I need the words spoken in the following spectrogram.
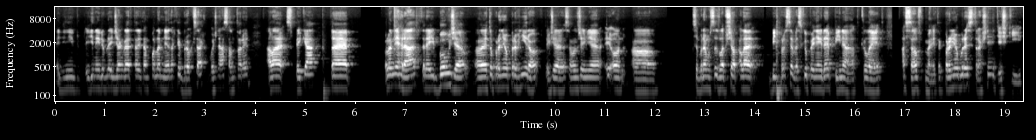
jediný, jediný dobrý jungler tady tam podle mě je taky Broxach, možná Santorin, ale Spika, to je podle mě hráč, který bohužel, je to pro něho první rok, takže samozřejmě i on uh, se bude muset zlepšovat, ale být prostě ve skupině, kde je Peanut, Klid a Selfmade, tak pro něho bude strašně těžký.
